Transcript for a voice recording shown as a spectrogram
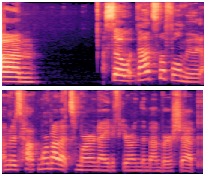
Um, so that's the full moon. I'm going to talk more about that tomorrow night if you're in the membership.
